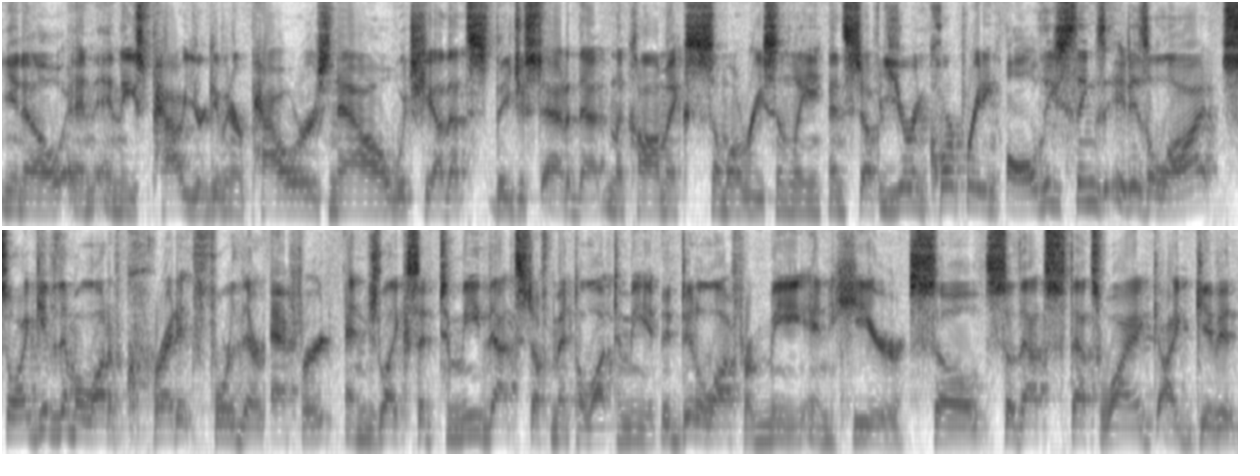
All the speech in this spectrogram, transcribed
you know, and and these power, you're giving her powers now, which yeah, that's they just added that in the comics somewhat recently and stuff. You're incorporating all these things. It is a lot, so I give them a lot of credit for their effort. And like I said, to me, that stuff meant a lot to me. It, it did a lot for me in here. So so that's that's why I, I give it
